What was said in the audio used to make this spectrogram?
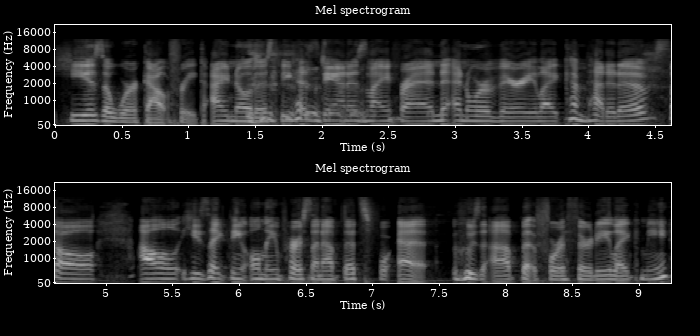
He is a workout freak. I know this because dan is my friend and we're very like competitive. So i'll he's like the only person up that's for uh, who's up at 4.30 like me.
